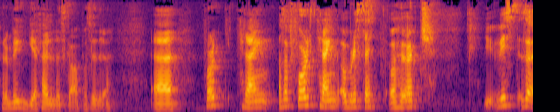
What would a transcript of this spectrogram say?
for å bygge fellesskap osv. Eh, folk, altså folk trenger å bli sett og hørt. Hvis, altså,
